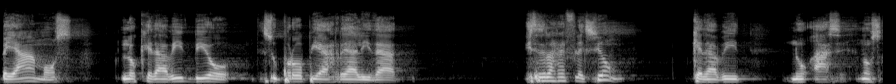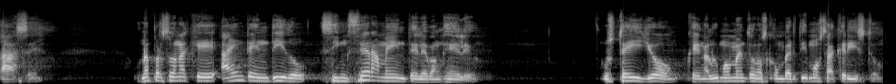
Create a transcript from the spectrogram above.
veamos lo que David vio de su propia realidad. Esa es la reflexión que David nos hace, nos hace. Una persona que ha entendido sinceramente el Evangelio. Usted y yo, que en algún momento nos convertimos a Cristo,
